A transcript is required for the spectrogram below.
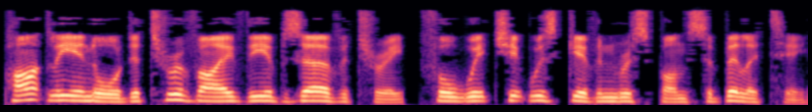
partly in order to revive the observatory, for which it was given responsibility.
